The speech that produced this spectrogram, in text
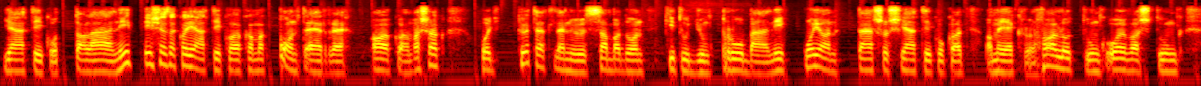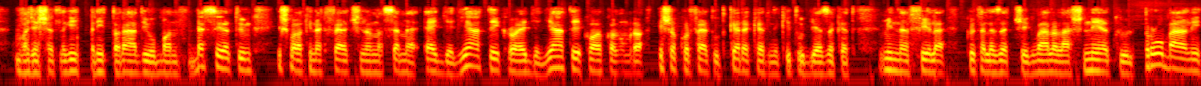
játékot találni, és ezek a játékalkalmak pont erre alkalmasak, hogy kötetlenül, szabadon ki tudjunk próbálni olyan társas játékokat, amelyekről hallottunk, olvastunk, vagy esetleg éppen itt a rádióban beszéltünk, és valakinek felcsillan a szeme egy-egy játékra, egy-egy játékalkalomra, és akkor fel tud kerekedni, ki tudja ezeket mindenféle kötelezettségvállalás nélkül próbálni,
